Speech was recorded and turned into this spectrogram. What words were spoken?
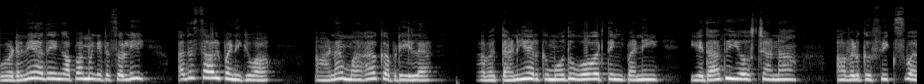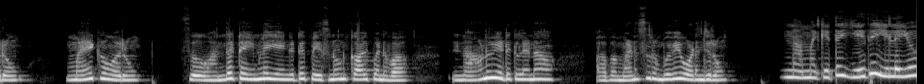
உடனே அதை எங்க அப்பா அம்மா கிட்ட சொல்லி அதை சால்வ் பண்ணிக்குவா. ஆனா மகாவுக்கு அப்படி இல்லை. அவ தனியா இருக்கும்போது ஓவர் திங்க் பண்ணி ஏதாவது யோசிச்சானா அவளுக்கு ஃபிக்ஸ் வரும் மயக்கம் வரும். ஸோ அந்த டைம்ல என்கிட்ட பேசணும்னு கால் பண்ணுவா. நானும் எடுக்கலைன்னா அவ மனசு ரொம்பவே உடஞ்சிரும். நம்ம கிட்ட எது இல்லையோ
